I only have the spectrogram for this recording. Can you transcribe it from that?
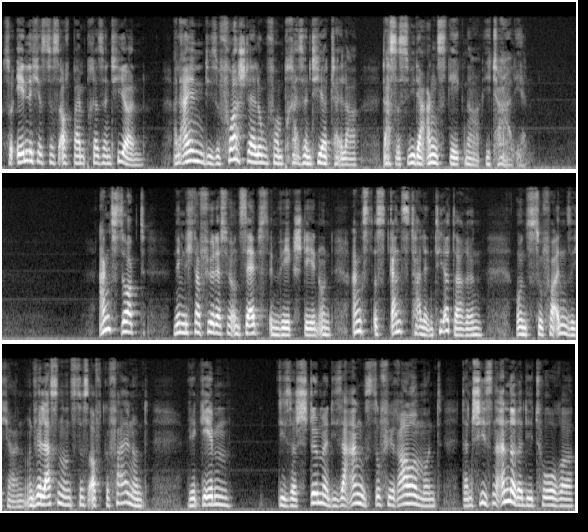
So ähnlich ist es auch beim Präsentieren. Allein diese Vorstellung vom Präsentierteller, das ist wie der Angstgegner Italien. Angst sorgt nämlich dafür, dass wir uns selbst im Weg stehen und Angst ist ganz talentiert darin, uns zu verunsichern. Und wir lassen uns das oft gefallen und wir geben dieser Stimme, dieser Angst so viel Raum und dann schießen andere die Tore,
